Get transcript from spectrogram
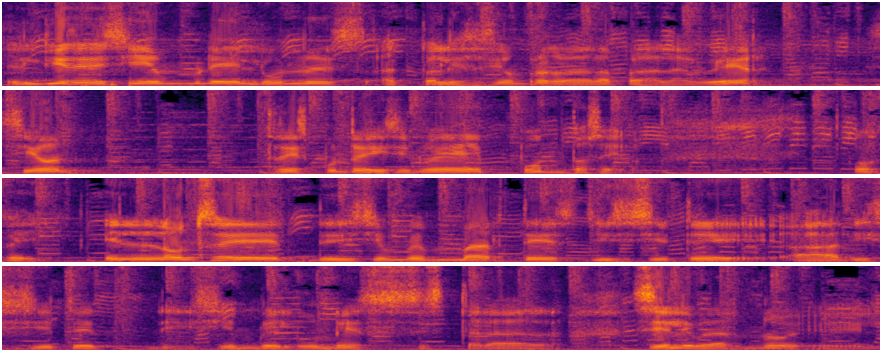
el 10 de diciembre, lunes, actualización programada para la versión 3.19.0. Ok, el 11 de diciembre, martes 17 a 17 de diciembre, lunes, se estará celebrando el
